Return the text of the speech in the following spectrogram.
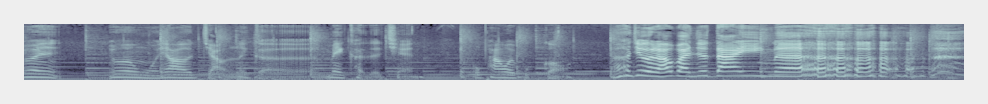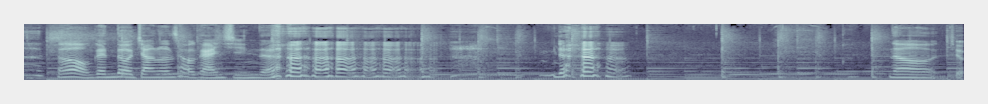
因为因为我要缴那个 make 的钱，我怕会不够。然后结果老板就答应了。然后我跟豆浆都超开心的，然后就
